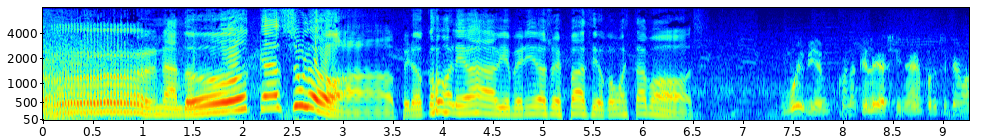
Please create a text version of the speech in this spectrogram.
Fernando Cazulo. Pero ¿cómo le va? Bienvenido a su espacio, ¿cómo estamos? Muy bien, con la piel de gallina, ¿eh? Por ese tema.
